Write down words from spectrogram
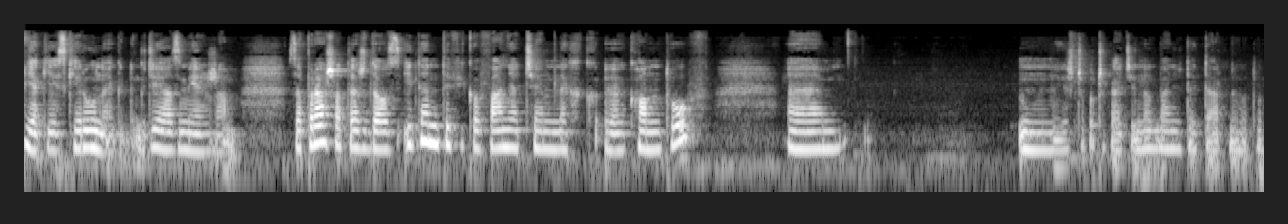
jaki jest kierunek, gdzie ja zmierzam. Zaprasza też do zidentyfikowania ciemnych e, kątów. Mm, jeszcze poczekajcie, not bądź dejtarny, bo tu.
